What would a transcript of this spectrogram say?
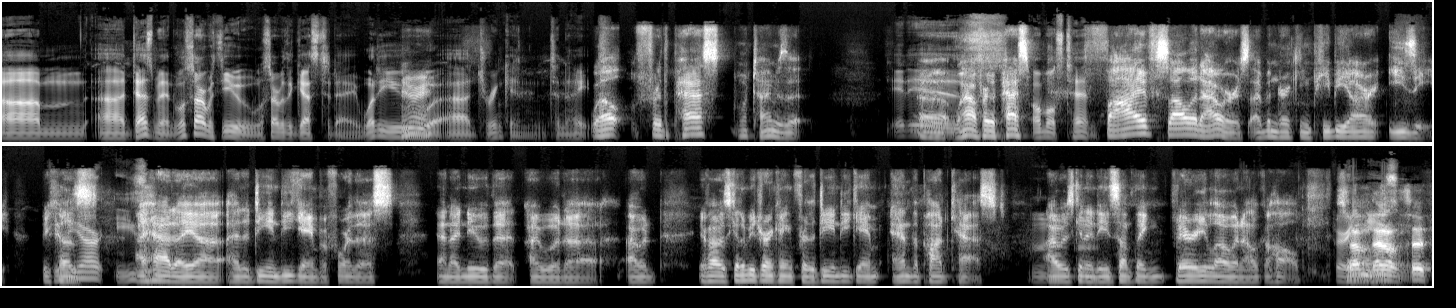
Um, uh, Desmond, we'll start with you. We'll start with the guest today. What are you right. uh, drinking tonight? Well, for the past what time is it? it is uh, wow, for the past almost ten. Five solid hours. I've been drinking PBR Easy because PBR easy. I had a uh, I had a D and D game before this, and I knew that I would uh, I would if I was going to be drinking for the D and D game and the podcast, Mm, I was going to need something very low in alcohol. very Some no, easy. so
